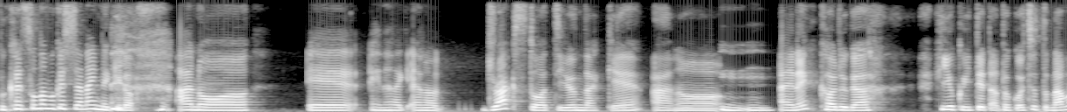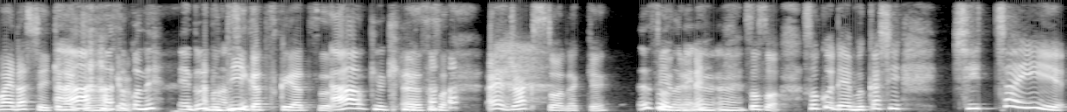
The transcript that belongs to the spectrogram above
昔、そんな昔じゃないんだけど、あの、えー、えーなんだっけ、あの、ドラッグストアって言うんだっけ？あの、うんうん。あれね、カオルが よく言ってたとこ、ちょっと名前出しちゃいけないと思うけど。そこね。え、どういあの？う話 D がつくやつ。あー、オッケーオッケー。うんそうそう。あれ、ドラッグストアだっけそうだね。うんうん。そうそう。そこで昔、ちっちゃい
